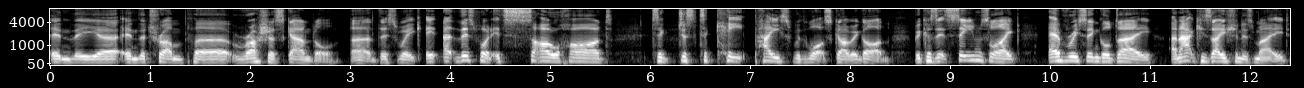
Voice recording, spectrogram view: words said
in the uh, in the Trump uh, Russia scandal uh, this week. It, at this point, it's so hard to just to keep pace with what's going on because it seems like every single day an accusation is made,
